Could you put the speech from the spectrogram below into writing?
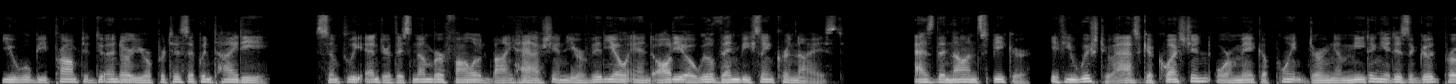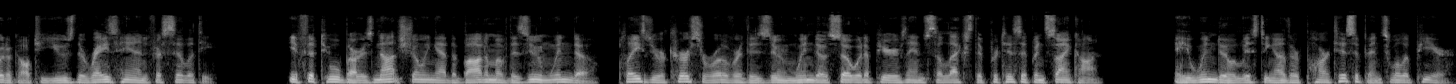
you will be prompted to enter your participant ID. Simply enter this number followed by hash and your video and audio will then be synchronized. As the non-speaker, if you wish to ask a question or make a point during a meeting it is a good protocol to use the raise hand facility. If the toolbar is not showing at the bottom of the Zoom window, Place your cursor over the Zoom window so it appears and selects the participants icon. A window listing other participants will appear.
